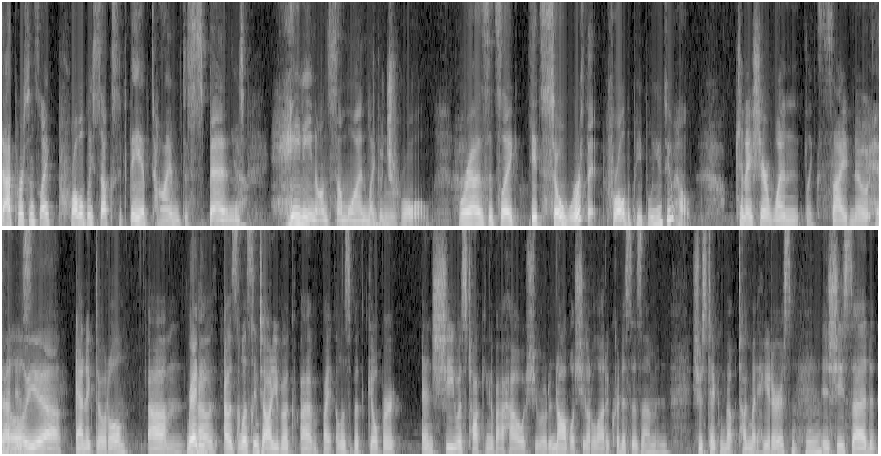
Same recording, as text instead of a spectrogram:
that person's life probably sucks if they have time to spend hating on someone like a troll. Whereas it's like it's so worth it for all the people you do help. Can I share one like side note Hell that is yeah. anecdotal? Um, Ready. I was, I was listening to audiobook um, by Elizabeth Gilbert, and she was talking about how she wrote a novel. She got a lot of criticism, and she was talking about talking about haters. Mm-hmm. And she said,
